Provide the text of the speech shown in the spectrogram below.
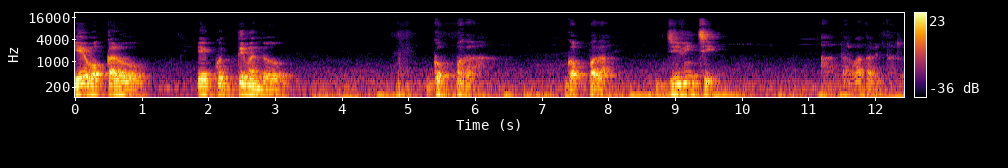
ఏ ఒక్కరో ఏ కొద్ది మందో గొప్పగా గొప్పగా జీవించి తర్వాత వెళ్తారు.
